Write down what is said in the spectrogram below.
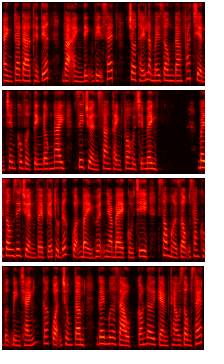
ảnh radar thời tiết và ảnh định vị xét cho thấy là mây rông đang phát triển trên khu vực tỉnh Đồng Nai di chuyển sang thành phố Hồ Chí Minh. Mây rông di chuyển về phía Thủ Đức, quận 7, huyện Nhà Bè, Củ Chi sau mở rộng sang khu vực Bình Chánh, các quận trung tâm gây mưa rào, có nơi kèm theo rông xét.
